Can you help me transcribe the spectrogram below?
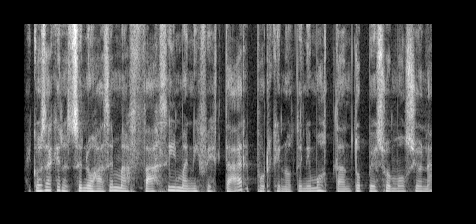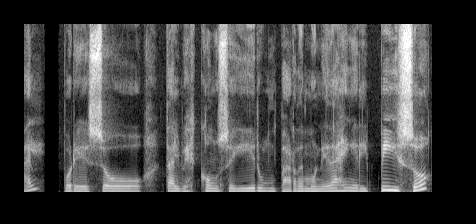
Hay cosas que se nos hacen más fácil manifestar porque no tenemos tanto peso emocional. Por eso tal vez conseguir un par de monedas en el piso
